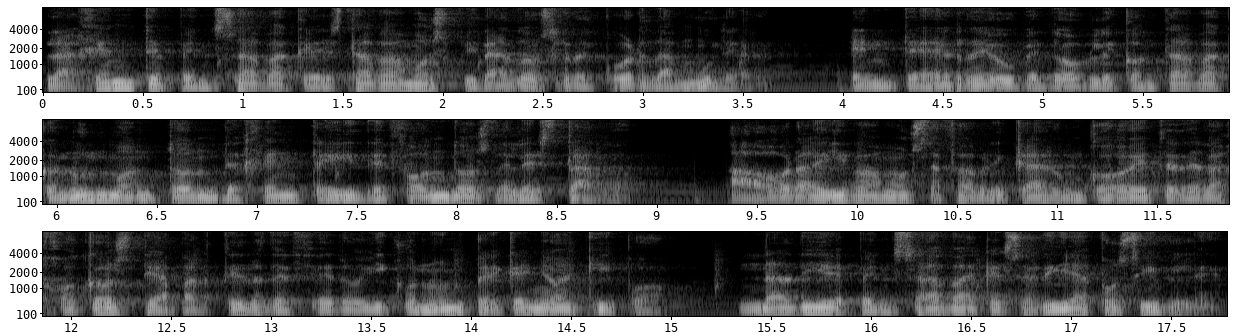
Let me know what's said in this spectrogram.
La gente pensaba que estábamos pirados, recuerda Muller. En TRW contaba con un montón de gente y de fondos del Estado. Ahora íbamos a fabricar un cohete de bajo coste a partir de cero y con un pequeño equipo. Nadie pensaba que sería posible.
